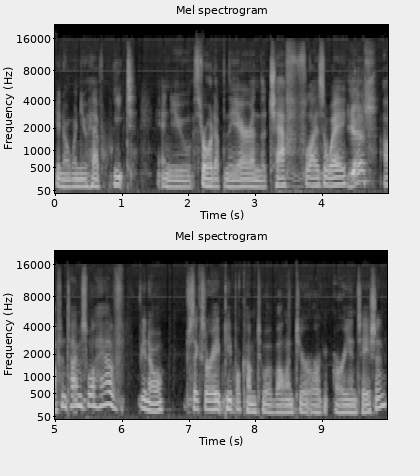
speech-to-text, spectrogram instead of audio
You know, when you have wheat and you throw it up in the air and the chaff flies away. yes. Oftentimes we'll have you know six or eight people come to a volunteer org- orientation,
